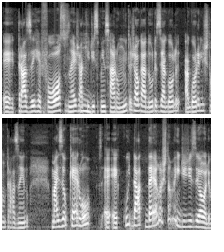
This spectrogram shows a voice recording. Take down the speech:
é, trazer reforços, né? Já hum. que dispensaram muitas jogadoras e agora, agora eles estão trazendo. Mas eu quero é, é, cuidar delas também, de dizer, olha,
